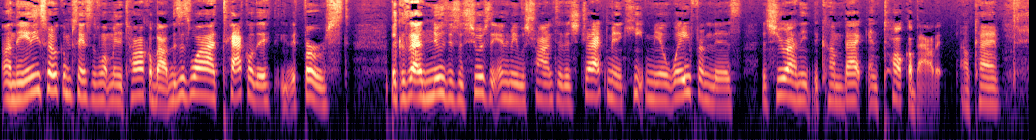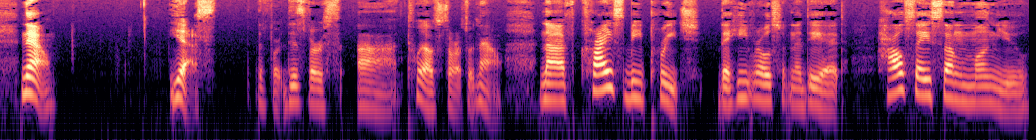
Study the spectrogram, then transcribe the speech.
under any circumstances, want me to talk about. This is why I tackled it first because I knew just as sure the enemy was trying to distract me and keep me away from this, the sure I need to come back and talk about it. Okay, now, yes, the, this verse uh, 12 starts with now. Now, if Christ be preached that he rose from the dead, how say some among you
